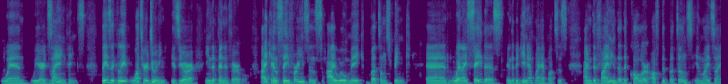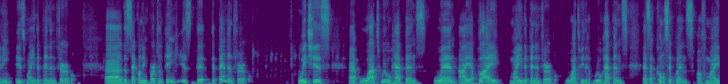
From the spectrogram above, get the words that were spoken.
when we are designing things. Basically, what you're doing is your independent variable. I can say, for instance, I will make buttons pink. And when I say this in the beginning of my hypothesis, I'm defining that the color of the buttons in my designing is my independent variable. Uh, the second important thing is the dependent variable, which is uh, what will happen when I apply my independent variable? What will, will happen as a consequence of my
